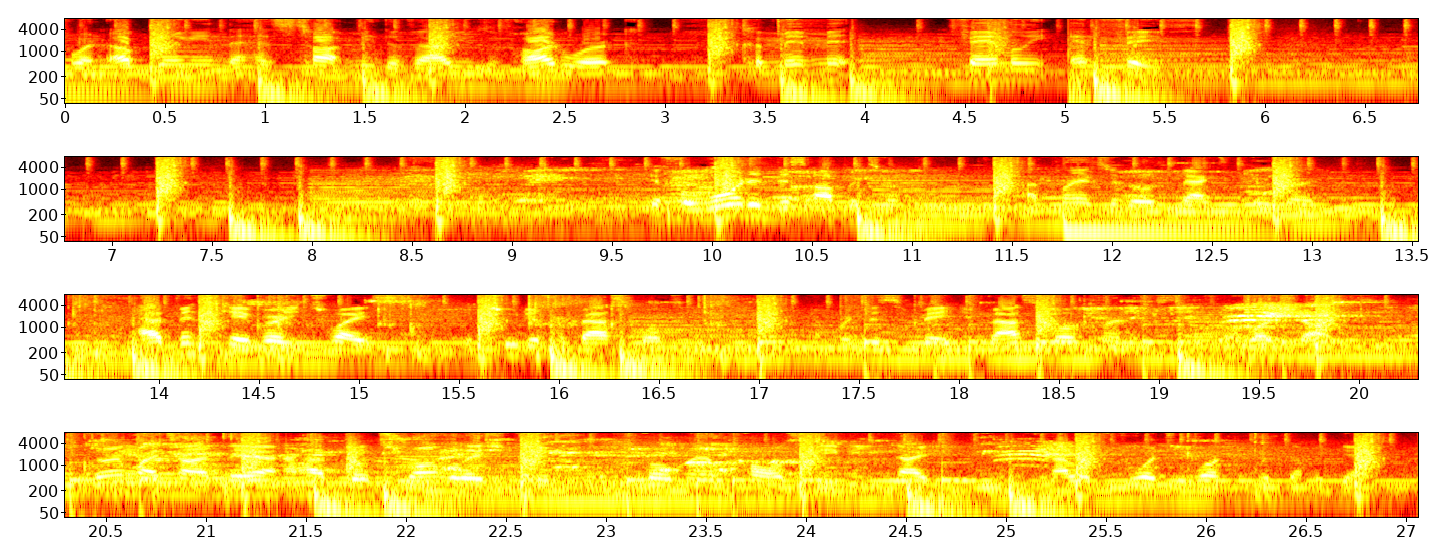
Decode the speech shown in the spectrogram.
for an upbringing that has taught me the values of hard work, commitment, family, and faith. If awarded this opportunity, I plan to go back to Cape Verde. I've been to Cape Verde twice with two different basketball teams and participated in basketball clinics and workshops. During my time there, I have built strong relationships with a program called CV United, and I look forward to working with them again.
